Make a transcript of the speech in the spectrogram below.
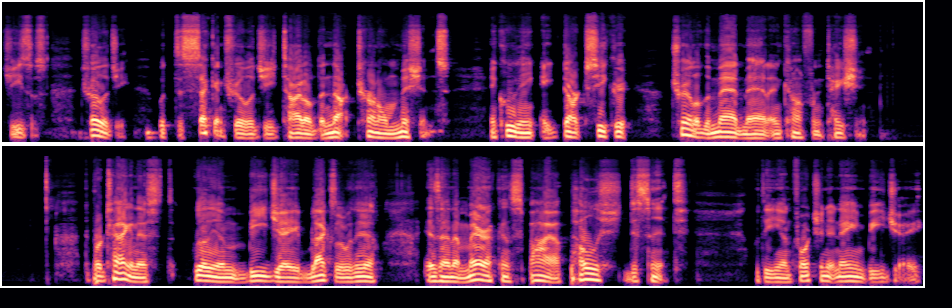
Jesus trilogy, with the second trilogy titled The Nocturnal Missions, including A Dark Secret, Trail of the Madman, and Confrontation. The protagonist, William B.J. Blaxler, is an American spy of Polish descent with the unfortunate name BJ,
